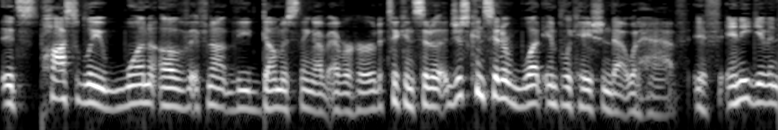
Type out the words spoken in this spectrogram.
it's possibly one of, if not the dumbest thing I've ever heard to consider. Just consider what implication that would have. If any given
